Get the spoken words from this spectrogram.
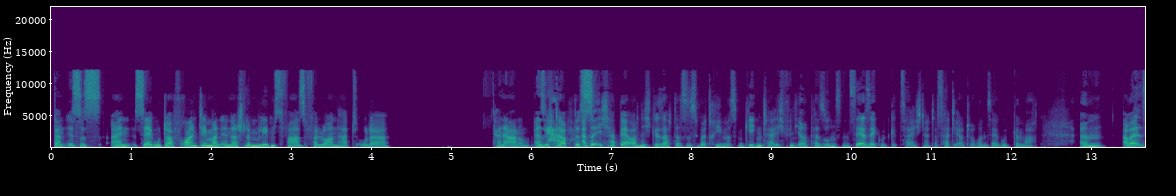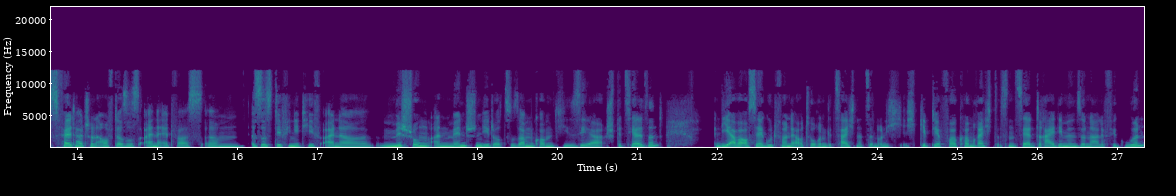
dann ist es ein sehr guter Freund, den man in einer schlimmen Lebensphase verloren hat oder keine Ahnung. Also ich ja, glaube, das. Also ich habe ja auch nicht gesagt, dass es übertrieben ist. Im Gegenteil, ich finde ihre Personen sind sehr, sehr gut gezeichnet. Das hat die Autorin sehr gut gemacht. Ähm, aber es fällt halt schon auf, dass es eine etwas, ähm, es ist definitiv eine Mischung an Menschen, die dort zusammenkommen, die sehr speziell sind, die aber auch sehr gut von der Autorin gezeichnet sind. Und ich, ich gebe dir vollkommen recht, das sind sehr dreidimensionale Figuren.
